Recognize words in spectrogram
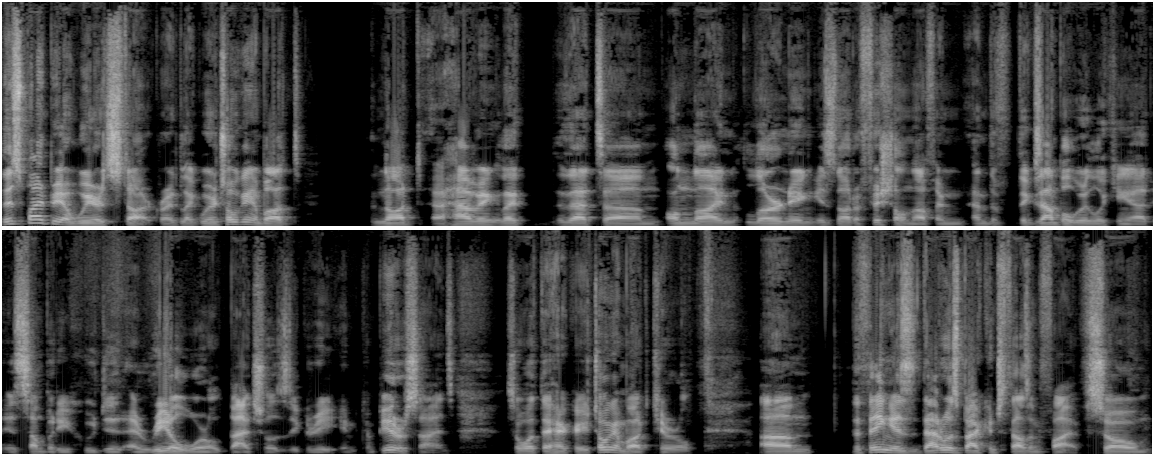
this might be a weird start, right? Like we're talking about not uh, having like that um, online learning is not official enough. And, and the, the example we're looking at is somebody who did a real world bachelor's degree in computer science. So what the heck are you talking about, Kirill? Um, the thing is that was back in 2005 so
